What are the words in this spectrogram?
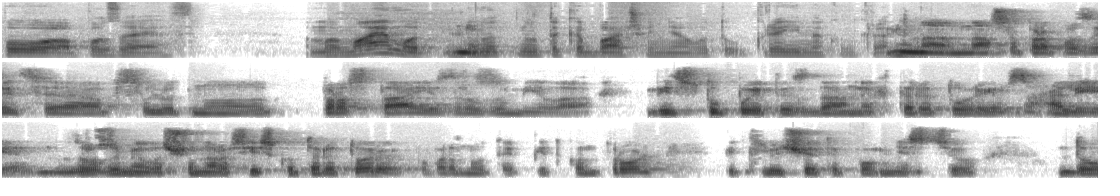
по, по ЗС? Ми маємо ну, ну, таке бачення, от Україна конкретно. На- Наша пропозиція абсолютно проста і зрозуміла: відступити з даних територій, взагалі зрозуміло, що на російську територію повернути під контроль, підключити повністю до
